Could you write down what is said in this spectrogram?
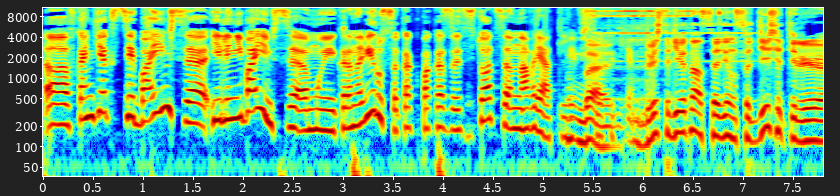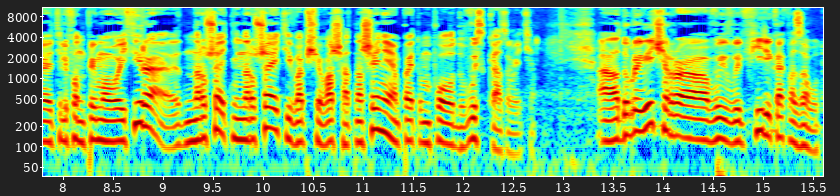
Э, в контексте боимся или не боимся мы коронавируса, как показывает ситуация, навряд ли. Да, 219 11 10, телефон прямого эфира. Нарушаете, не нарушаете, и вообще ваши отношения по этому поводу высказывайте. А, добрый вечер, вы в эфире, как вас зовут?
